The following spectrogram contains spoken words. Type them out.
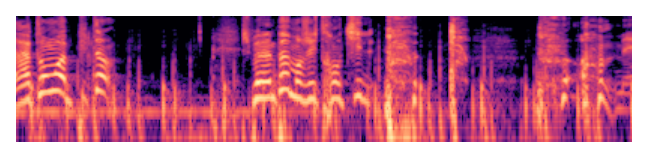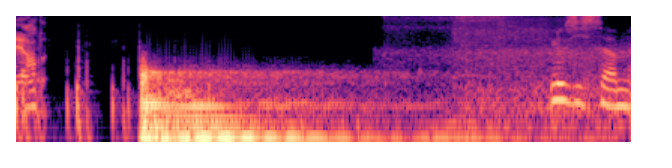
attends-moi, putain Je peux même pas manger tranquille. merde. Nous y sommes.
